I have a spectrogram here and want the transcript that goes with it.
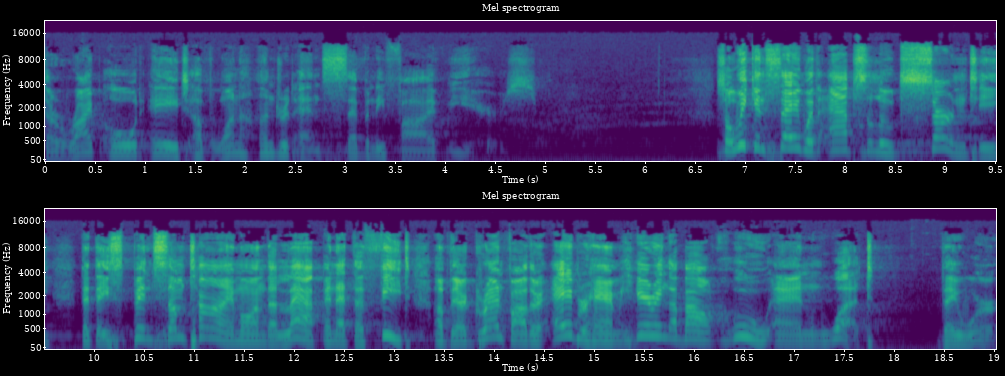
the ripe old age of 175 years. So we can say with absolute certainty that they spent some time on the lap and at the feet of their grandfather Abraham, hearing about who and what they were.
